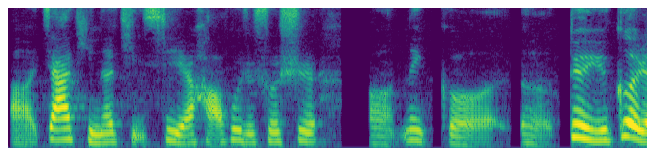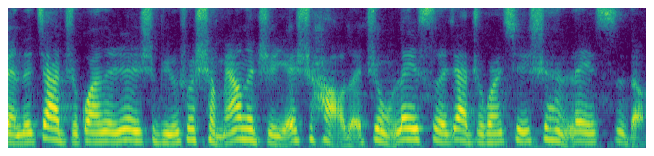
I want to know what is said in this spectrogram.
呃，家庭的体系也好，或者说是呃那个呃，对于个人的价值观的认识，比如说什么样的职业是好的，这种类似的价值观其实是很类似的。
